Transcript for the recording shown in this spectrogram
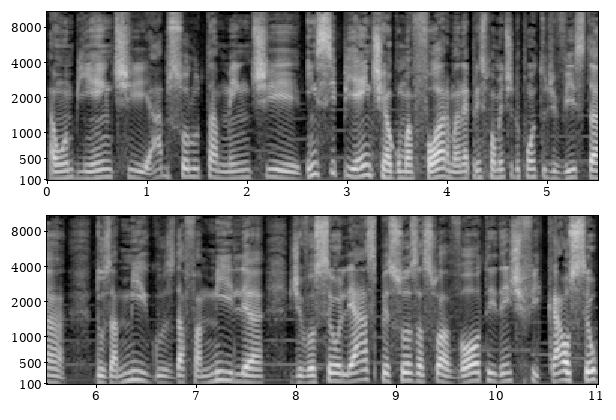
a um ambiente absolutamente incipiente em alguma forma, né? Principalmente do ponto de vista dos amigos, da família, de você olhar as pessoas à sua volta e identificar o seu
